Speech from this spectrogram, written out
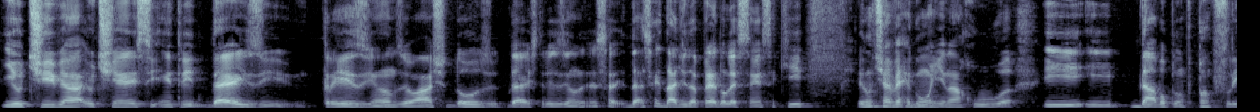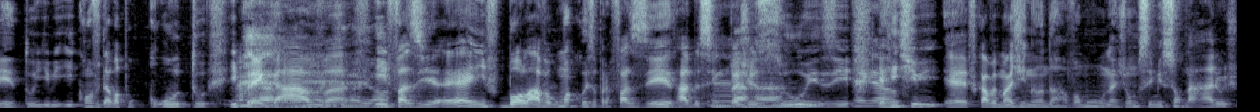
E eu tive a, eu tinha esse entre 10 e 13 anos, eu acho, 12, 10, 13 anos, essa, dessa idade da pré-adolescência que eu não tinha vergonha ir na rua e, e dava pan- panfleto e, e convidava pro culto e pregava legal. e fazia, é, e bolava alguma coisa pra fazer, sabe, assim, pra Aham. Jesus e, e a gente é, ficava imaginando, ah, vamos, nós vamos ser missionários,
